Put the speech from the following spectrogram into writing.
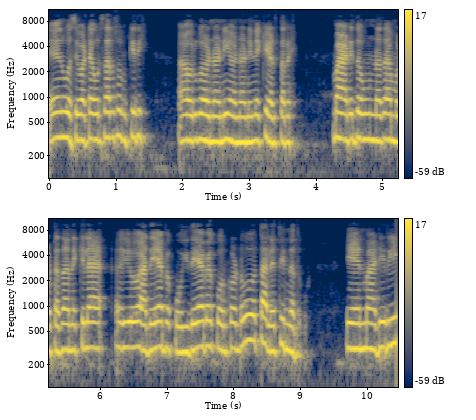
ಏನು ಹೊಸಿ ಹೊಟ್ಟೆ ಅವ್ರು ಸರ ಸುಮ್ಕಿರಿ. ಅವ್ರಿಗೂ ಹಣ್ಣಣಿ ಹಣ್ಣಣಿನೇ ಕೇಳ್ತಾರೆ. ಮಾಡಿದ ಉಣ್ಣದ ಮಟ್ಟದ ಅನ್ನಕ್ಕಿಲ್ಲ ಅಯ್ಯೋ, ಅದೇ ಬೇಕು ಇದೇ ಬೇಕು ಅನ್ಕೊಂಡು ತಲೆ ತಿನ್ನೋದು. ಏನು ಮಾಡಿರಿ?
